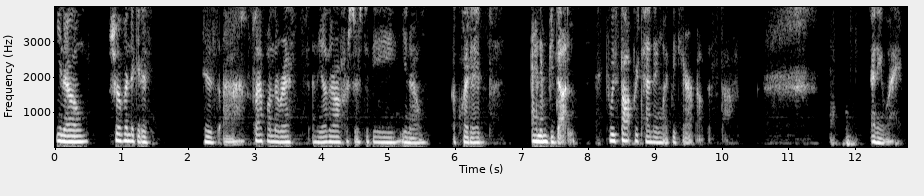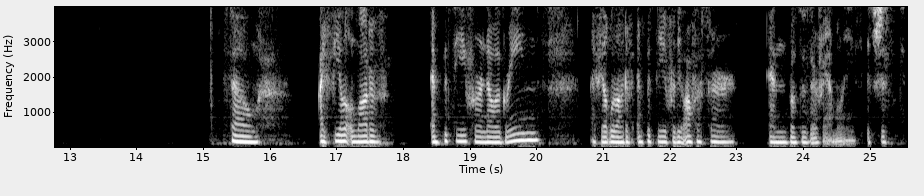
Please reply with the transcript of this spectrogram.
you know, Chauvin to get his his uh, slap on the wrists and the other officers to be, you know, acquitted and be done. Can we stop pretending like we care about this stuff? Anyway, so I feel a lot of empathy for Noah Green. I feel a lot of empathy for the officer and both of their families. It's just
